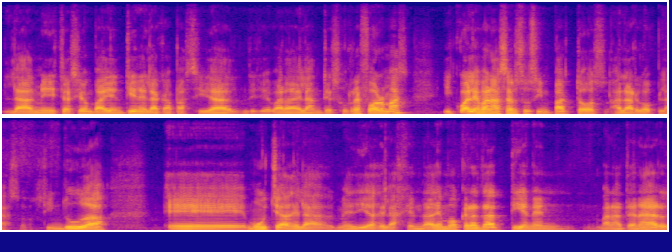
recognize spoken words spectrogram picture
la administración Biden tiene la capacidad de llevar adelante sus reformas y cuáles van a ser sus impactos a largo plazo. Sin duda, eh, muchas de las medidas de la agenda demócrata tienen, van a tener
